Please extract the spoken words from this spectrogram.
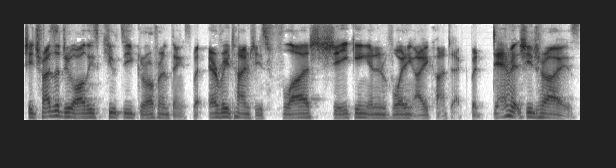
She tries to do all these cutesy girlfriend things, but every time she's flushed, shaking, and avoiding eye contact. But damn it, she tries.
